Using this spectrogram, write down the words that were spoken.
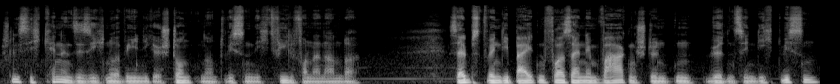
Schließlich kennen sie sich nur wenige Stunden und wissen nicht viel voneinander. Selbst wenn die beiden vor seinem Wagen stünden, würden sie nicht wissen,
